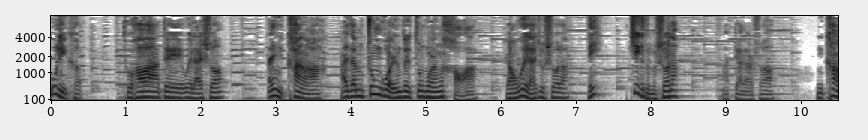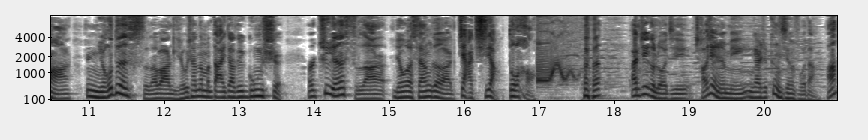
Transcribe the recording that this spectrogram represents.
物理课，土豪啊对未来说：“哎，你看啊，还咱们中国人对中国人好啊。”然后未来就说了。哎，这个怎么说呢？啊，调调说：“你看啊，这牛顿死了吧，留下那么大一大堆公式；而屈原死了，留了三个假期啊，多好！呵呵，按这个逻辑，朝鲜人民应该是更幸福的啊。”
